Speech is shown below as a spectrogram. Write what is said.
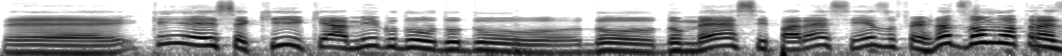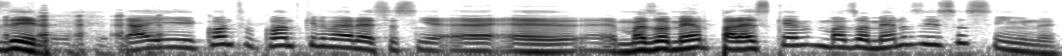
é, quem é esse aqui que é amigo do, do, do, do, do Messi, parece Enzo Fernandes? Vamos atrás dele. Aí, quanto, quanto que ele merece? Assim, é, é- é mais ou menos, parece que é mais ou menos isso, assim, né?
